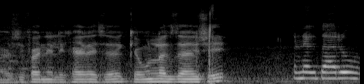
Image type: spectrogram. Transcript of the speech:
আয়ুষি ফাইনালি খাই লাইছে। কেমন লাগছে আয়ুষি? অনেক দারুণ।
